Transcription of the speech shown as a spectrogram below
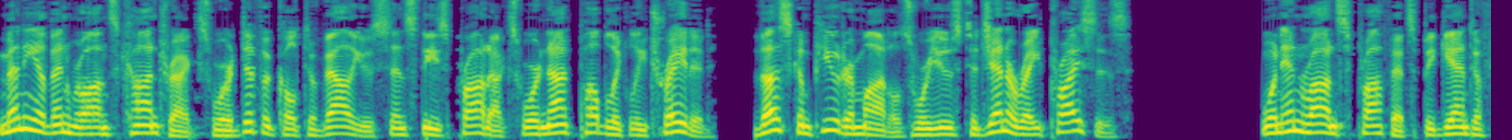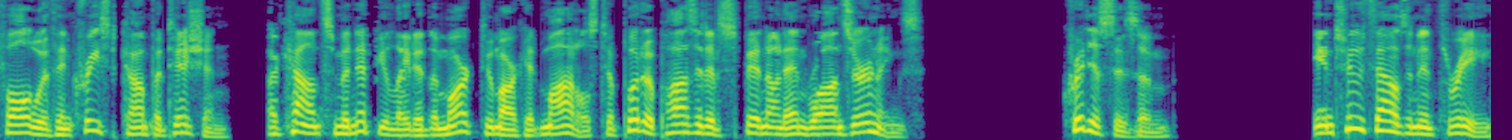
Many of Enron's contracts were difficult to value since these products were not publicly traded, thus, computer models were used to generate prices. When Enron's profits began to fall with increased competition, accounts manipulated the mark to market models to put a positive spin on Enron's earnings. Criticism In 2003,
